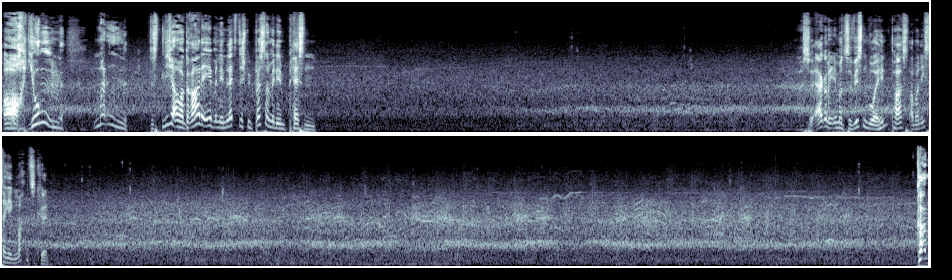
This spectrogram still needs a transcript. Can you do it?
Och, Jung! Mann! Das lief aber gerade eben in dem letzten Spiel besser mit den Pässen. So ärgerlich, immer zu wissen, wo er hinpasst, aber nichts dagegen machen zu können. Komm!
